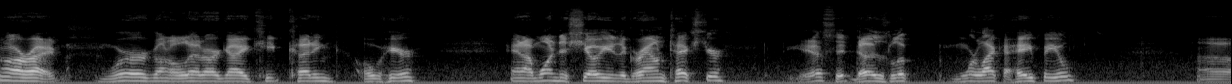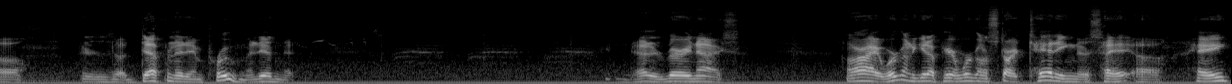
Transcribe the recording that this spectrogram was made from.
All right, we're going to let our guy keep cutting over here. And I wanted to show you the ground texture. Yes, it does look more like a hayfield. Uh, it is a definite improvement, isn't it? That is very nice. All right, we're going to get up here and we're going to start tedding this hay. Uh, hay.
